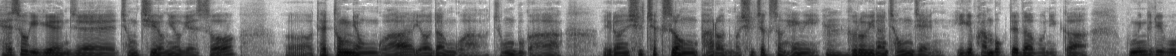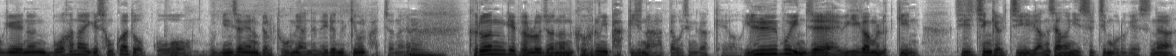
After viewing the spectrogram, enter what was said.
계속 이게 이제 정치 영역에서 어, 대통령과 여당과 정부가 이런 실책성 발언, 뭐 실책성 행위, 음. 그로 인한 정쟁 이게 반복되다 보니까 국민들이 보기에는 뭐 하나 이게 성과도 없고 뭐 민생에는 별로 도움이 안 된다 이런 느낌을 받잖아요. 음. 그런 게 별로 저는 그 흐름이 바뀌진 않았다고 생각해요. 일부 이제 위기감을 느낀 지지층 결집 양상은 있을지 모르겠으나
